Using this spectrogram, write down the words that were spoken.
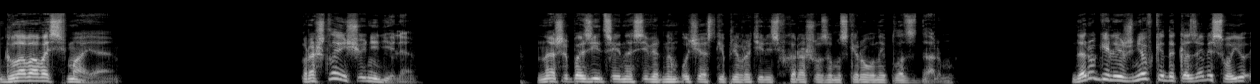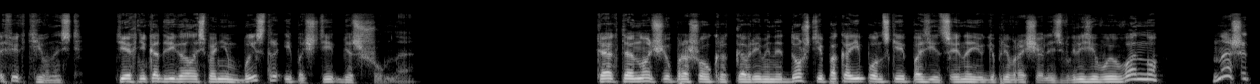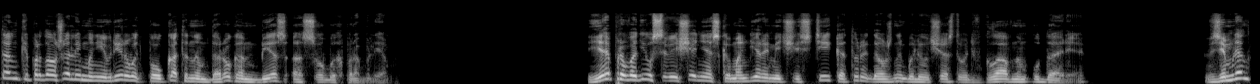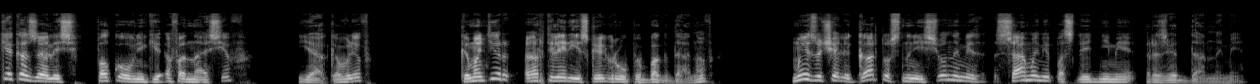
Глава восьмая. Прошла еще неделя. Наши позиции на северном участке превратились в хорошо замаскированный плацдарм. Дороги Лежневки доказали свою эффективность. Техника двигалась по ним быстро и почти бесшумно. Как-то ночью прошел кратковременный дождь, и пока японские позиции на юге превращались в грязевую ванну, наши танки продолжали маневрировать по укатанным дорогам без особых проблем. Я проводил совещание с командирами частей, которые должны были участвовать в главном ударе. В землянке оказались полковники Афанасьев, Яковлев, командир артиллерийской группы Богданов. Мы изучали карту с нанесенными самыми последними разведданными.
